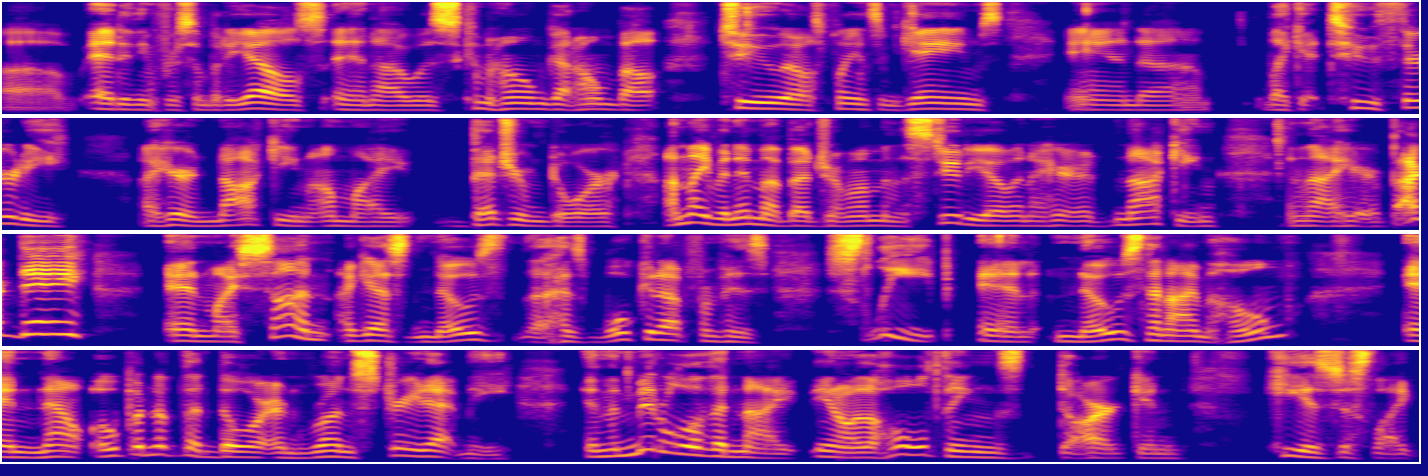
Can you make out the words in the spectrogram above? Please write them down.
uh, editing for somebody else, and I was coming home, got home about two, and I was playing some games, and um, like at two thirty. I hear a knocking on my bedroom door. I'm not even in my bedroom. I'm in the studio and I hear it knocking and I hear back day. And my son, I guess, knows has woken up from his sleep and knows that I'm home and now opened up the door and run straight at me in the middle of the night. You know, the whole thing's dark and he is just like,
